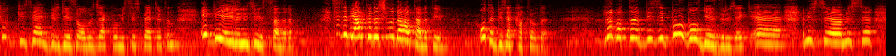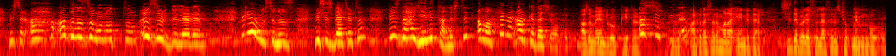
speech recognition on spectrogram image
Çok güzel bir gezi olacak bu Mrs. Betterton. Epey eğleneceğiz sanırım. Size bir arkadaşımı daha tanıtayım. O da bize katıldı. Rabat'ta bizi bol bol gezdirecek. Ee, Mr. Mr. Mr. Ah adınızı unuttum. Özür dilerim. Biliyor musunuz Mrs. Betterton? Biz daha yeni tanıştık ama hemen arkadaş olduk. Adım Andrew Peters. Ah, çok güzel. Arkadaşlarım bana Andy der. Siz de böyle söylerseniz çok memnun olurum.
